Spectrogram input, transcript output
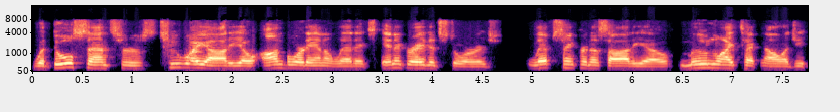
with dual sensors, two-way audio, onboard analytics, integrated storage, lip synchronous audio, moonlight technology,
